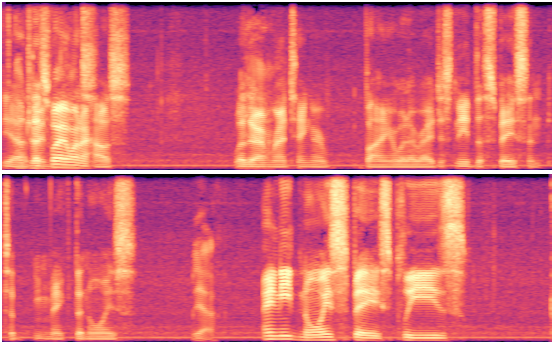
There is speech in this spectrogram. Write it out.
Yeah, that's me why I want a house, whether Yeah. I'm renting or buying or whatever. I just need the space and to make the noise. Yeah. I need noise space, please.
